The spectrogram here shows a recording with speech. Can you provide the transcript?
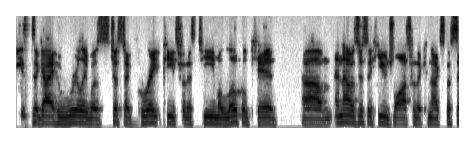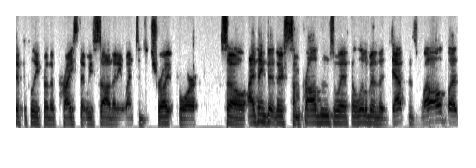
he's a guy who really was just a great piece for this team, a local kid, um, and that was just a huge loss for the Canucks, specifically for the price that we saw that he went to Detroit for. So I think that there's some problems with a little bit of the depth as well, but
